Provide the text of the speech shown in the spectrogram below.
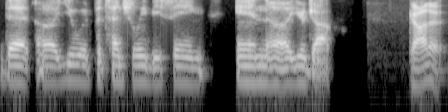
that uh, you would potentially be seeing in uh, your job. Got it.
